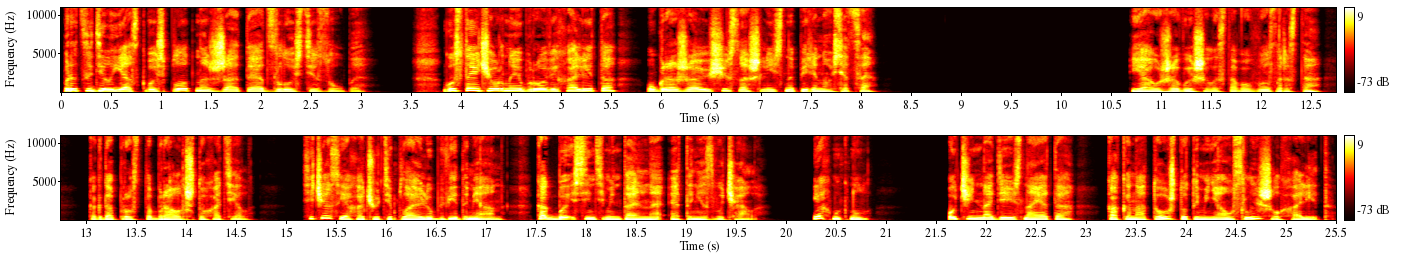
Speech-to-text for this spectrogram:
Процедил я сквозь плотно сжатые от злости зубы. Густые черные брови Халита угрожающе сошлись на переносице. Я уже вышел из того возраста, когда просто брал, что хотел. Сейчас я хочу тепла и любви, Дамиан, как бы сентиментально это ни звучало. Я хмыкнул. Очень надеюсь на это, как и на то, что ты меня услышал, Халид.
